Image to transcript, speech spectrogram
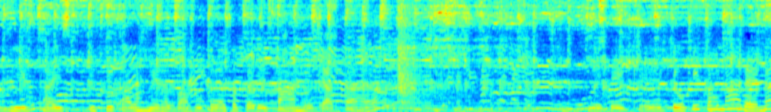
भीड़ था इस, इसी कारण मेरा बाबू थोड़ा सा परेशान हो जाता है। ये देखिए, टोपी पहना रहे ना,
